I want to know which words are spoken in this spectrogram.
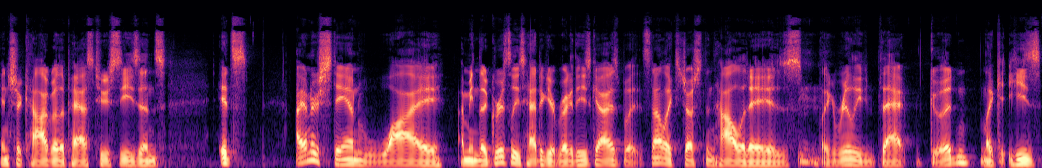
in Chicago the past two seasons. It's I understand why. I mean, the Grizzlies had to get rid of these guys, but it's not like Justin Holiday is like really that good. Like he's,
